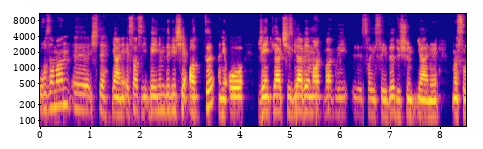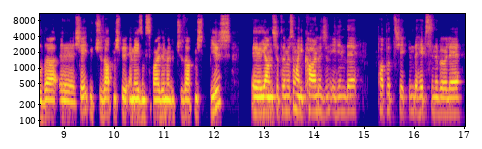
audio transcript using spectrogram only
O zaman e, işte yani esas beynimde bir şey attı. Hani o renkler, çizgiler ve Mark Bagley e, sayısıydı. Düşün yani nasıl da e, şey 361 Amazing Spider-Man 361 e, yanlış hatırlamıyorsam hani Carnage'ın elinde puppet şeklinde hepsini böyle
